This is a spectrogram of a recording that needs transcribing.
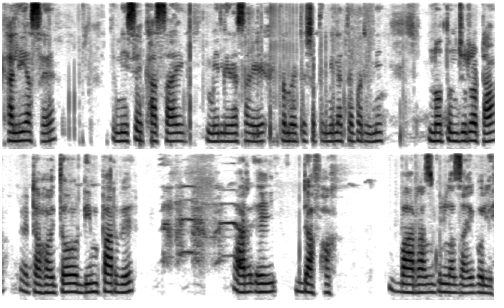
খালি আছে। নিচে খাসাই মিলিয়ে আছে একদম এটার সাথে মিলাতে পারিনি। নতুন জুলোটা, এটা হয়তো ডিম পারবে। আর এই ডাফা বা রাসগোল্লা যাই বলি।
